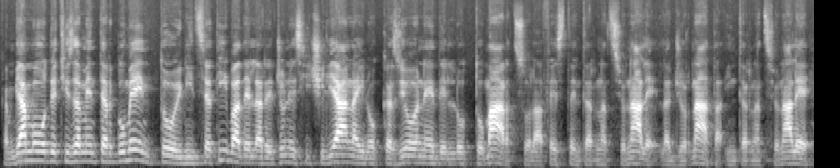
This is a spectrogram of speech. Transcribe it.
Cambiamo decisamente argomento, iniziativa della Regione Siciliana in occasione dell'8 marzo, la festa internazionale, la giornata internazionale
